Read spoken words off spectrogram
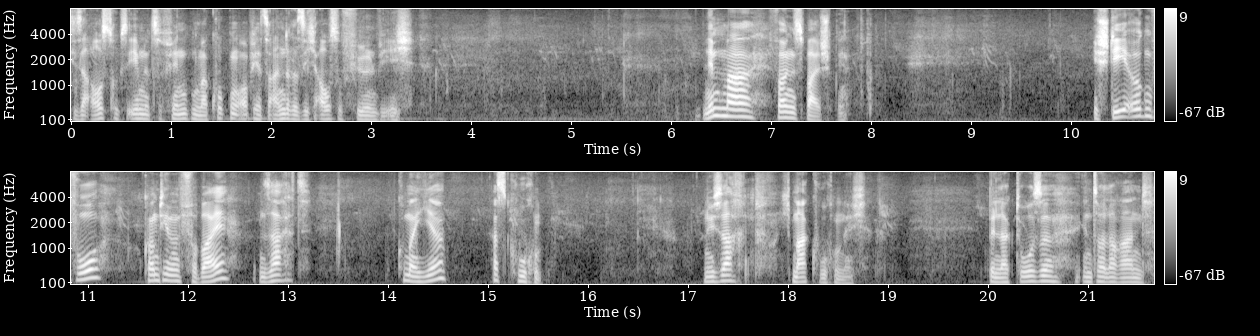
diese Ausdrucksebene zu finden. Mal gucken, ob jetzt andere sich auch so fühlen wie ich. Nimm mal folgendes Beispiel. Ich stehe irgendwo, kommt jemand vorbei und sagt, guck mal hier, hast Kuchen. Und ich sage, ich mag Kuchen nicht. Ich bin laktoseintolerant.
